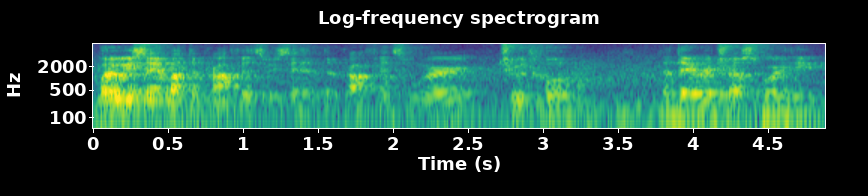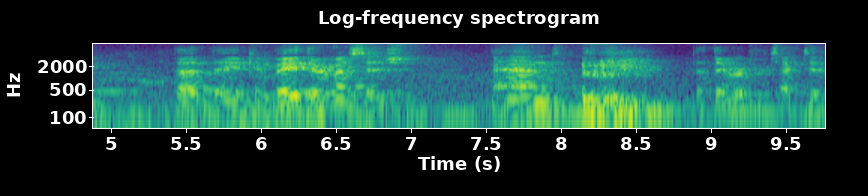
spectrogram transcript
What do we say about the prophets? We say that the prophets were truthful, that they were trustworthy, that they conveyed their message, and that they were protected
